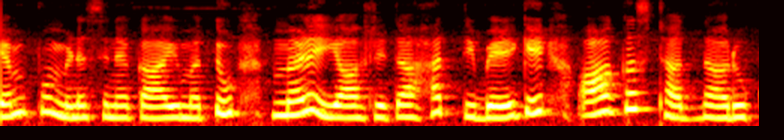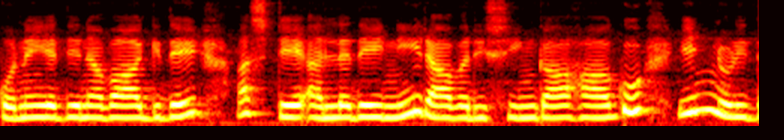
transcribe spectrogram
ಕೆಂಪು ಮೆಣಸಿನಕಾಯಿ ಮತ್ತು ಮಳೆಯಾಶ್ರಿತ ಹತ್ತಿ ಬೆಳೆಗೆ ಆಗಸ್ಟ್ ಹದಿನಾರು ಕೊನೆಯ ದಿನವಾಗಿದೆ. ಅಷ್ಟೇ ಅಲ್ಲದೆ ನೀರಾವರಿ ಶೇಂಗಾ ಹಾಗೂ ಇನ್ನುಳಿದ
